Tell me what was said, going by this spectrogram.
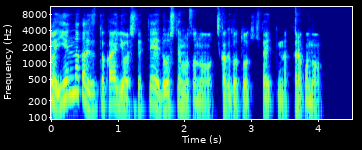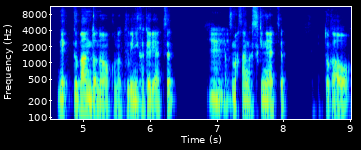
ば家の中でずっと会議をしてて、どうしてもその近くで音を聞きたいってなったら、このネックバンドのこの首にかけるやつ、うん。松間さんが好きなやつとかを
